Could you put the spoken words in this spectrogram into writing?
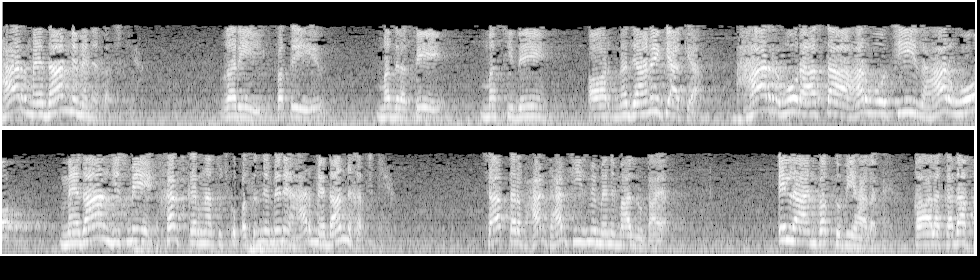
ہر میدان میں میں نے خرچ کیا۔ غریب، فقیر، مدرسے، مسجدیں اور نہ جانے کیا کیا۔ ہر وہ راستہ، ہر وہ چیز، ہر وہ میدان جس میں خرچ کرنا تجھ کو پسند ہے، میں نے ہر میدان میں خرچ کیا۔ سب طرف ہر ہر چیز میں میں نے مال لٹایا۔ اللہ انفقت فی حالت ہے کالا کدب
